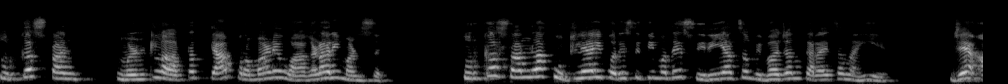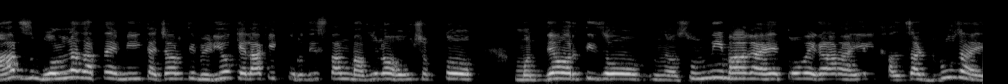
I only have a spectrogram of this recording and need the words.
तुर्कस्तान म्हटलं तर त्याप्रमाणे वागणारी माणसं तुर्कस्तानला कुठल्याही परिस्थितीमध्ये सिरियाचं विभाजन करायचं नाहीये. जे आज बोललं जातंय मी त्याच्यावरती व्हिडिओ केला की कुर्दिस्तान बाजूला होऊ शकतो मध्यवर्ती जो सुन्नी भाग आहे तो वेगळा राहील खालचा ड्रूज आहे.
